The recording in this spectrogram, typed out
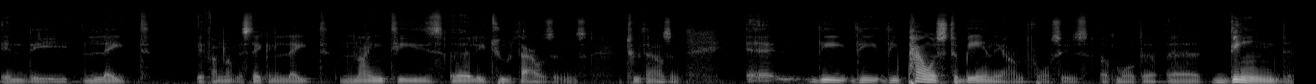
in the late, if I'm not mistaken, late 90s, early 2000s, 2000, uh, the, the, the powers to be in the armed forces of Malta uh, deemed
